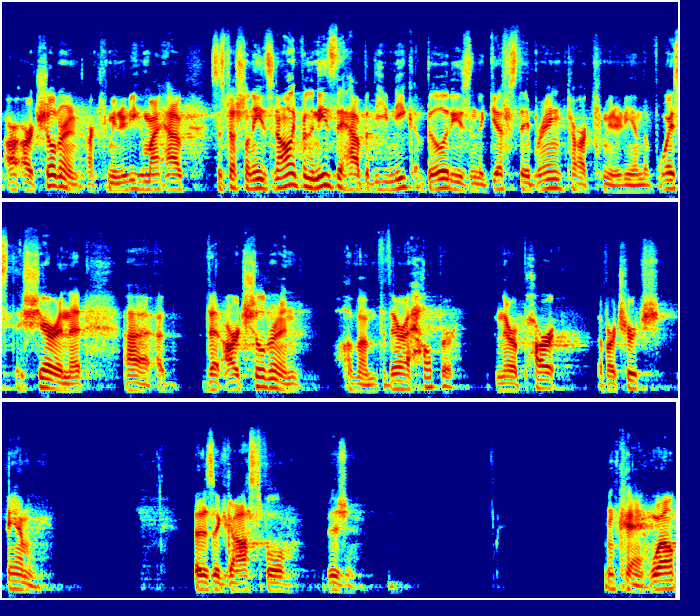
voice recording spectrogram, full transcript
our, our, children, our community, who might have some special needs, not only for the needs they have, but the unique abilities and the gifts they bring to our community and the voice they share, and that, uh, that our children, all of them, that they're a helper and they're a part of our church family. That is a gospel vision. Okay, well,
